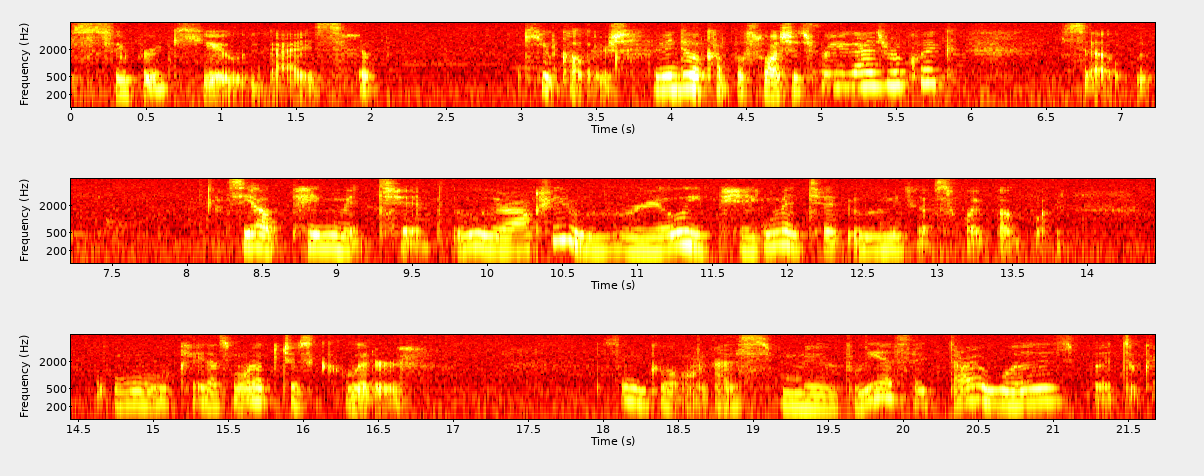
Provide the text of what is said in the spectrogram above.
super cute, you guys. Yep. Cute colors. I'm going to do a couple swatches for you guys real quick. So, see how pigmented. Ooh, they're actually really pigmented. Ooh, let me do that swipe up one. Ooh, okay, that's more like just glitter. Doesn't go on as smoothly as I thought it was, but it's okay.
